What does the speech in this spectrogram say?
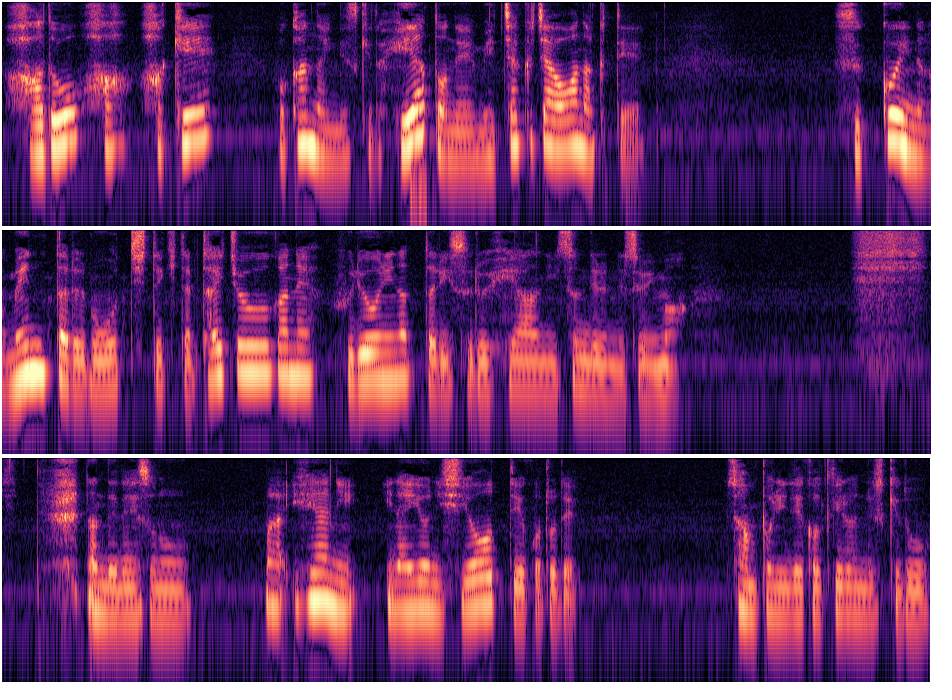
波動波波形？わかんないんですけど部屋とねめちゃくちゃ合わなくて。すっごいなんかメンタルも落ちてきたり体調がね不良になったりする部屋に住んでるんですよ今。なんでねそのまあ部屋にいないようにしようっていうことで散歩に出かけるんですけど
